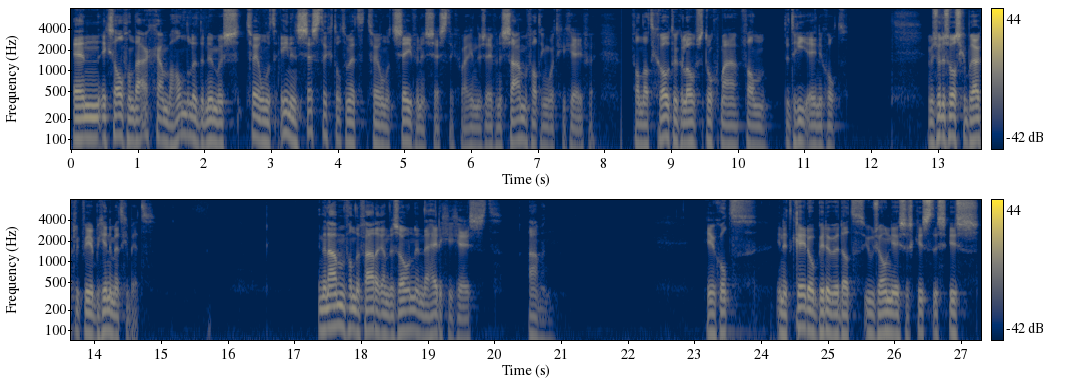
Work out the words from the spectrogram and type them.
En ik zal vandaag gaan behandelen de nummers 261 tot en met 267, waarin dus even een samenvatting wordt gegeven van dat grote geloofsdogma van de drie ene God. En we zullen zoals gebruikelijk weer beginnen met gebed. In de naam van de Vader en de Zoon en de Heilige Geest. Amen. Heer God, in het credo bidden we dat uw Zoon Jezus Christus is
